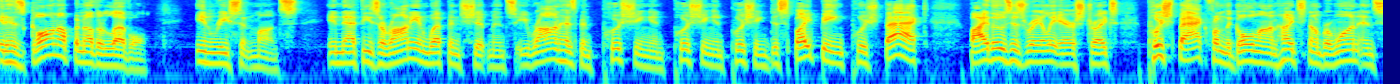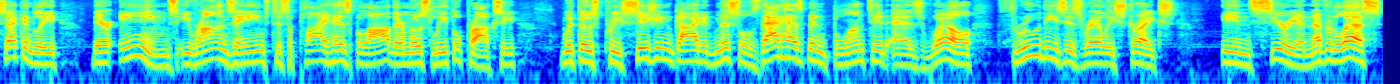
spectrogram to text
it has gone up another level in recent months in that these Iranian weapons shipments, Iran has been pushing and pushing and pushing, despite being pushed back by those Israeli airstrikes, pushed back from the Golan Heights, number one, and secondly, their aims, Iran's aims to supply Hezbollah, their most lethal proxy, with those precision guided missiles, that has been blunted as well through these Israeli strikes in Syria. Nevertheless,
